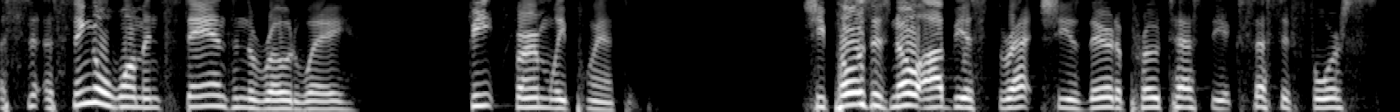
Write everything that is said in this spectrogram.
a, a single woman stands in the roadway, feet firmly planted. She poses no obvious threat. She is there to protest the excessive force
